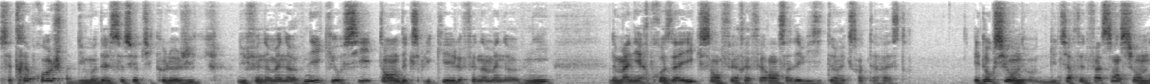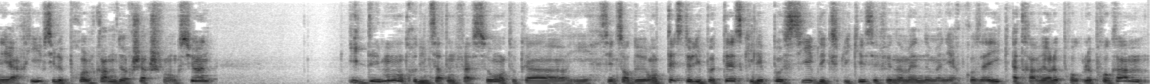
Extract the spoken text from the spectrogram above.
C'est très proche du modèle sociopsychologique du phénomène ovni qui aussi tente d'expliquer le phénomène ovni de manière prosaïque sans faire référence à des visiteurs extraterrestres. Et donc, si d'une certaine façon, si on y arrive, si le programme de recherche fonctionne, il démontre d'une certaine façon, en tout cas, euh, c'est une sorte de, on teste l'hypothèse qu'il est possible d'expliquer ces phénomènes de manière prosaïque à travers le, le programme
